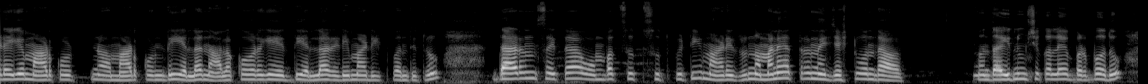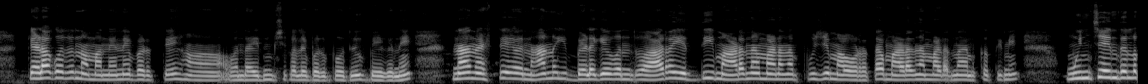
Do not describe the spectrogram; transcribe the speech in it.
ಎಡೆಗೆ ಮಾಡ್ಕೊಟ್ಟು ಮಾಡ್ಕೊಂಡು ಎಲ್ಲ ನಾಲ್ಕೂವರೆಗೆ ಎದ್ದು ಎಲ್ಲ ರೆಡಿ ಮಾಡಿ ಇಟ್ಟು ಬಂದಿದ್ರು ದಾರನ ಸಹಿತ ಒಂಬತ್ತು ಸುತ್ತು ಸುತ್ತಬಿಟ್ಟು ಮಾಡಿದರು. ನಮ್ಮ ಮನೆ ಹತ್ರನೇ ಜಸ್ಟ್ ಒಂದು ಒಂದು ಐದು ನಿಮಿಷಕ್ಕಲ್ಲೇ ಬರ್ಬೋದು. ಕೆಳಗೋದ್ರೆ ನಮ್ಮ ಮನೆಯೇ ಬರುತ್ತೆ. ಒಂದು ಐದು ನಿಮಿಷಕ್ಕಲ್ಲೇ ಬರ್ಬೋದು ಬೇಗನೆ. ನಾನು ಅಷ್ಟೇ, ನಾನು ಈ ಬೆಳಗ್ಗೆ ಒಂದು ವಾರ ಎದ್ದು ಮಾಡೋಣ ಮಾಡೋಣ, ಪೂಜೆ ಮಾ, ವ್ರತ ಮಾಡೋಣ ಮಾಡೋಣ ಅನ್ಕೋತೀನಿ. ಮುಂಚೆಯಿಂದಲೂ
